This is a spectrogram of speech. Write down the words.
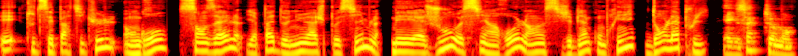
Et toutes ces particules, en gros, sans elles, il n'y a pas de nuage possible, mais elles jouent aussi un rôle, hein, si j'ai bien compris, dans la pluie. Exactement.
